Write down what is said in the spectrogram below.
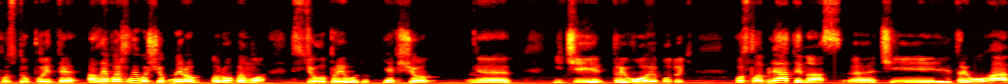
поступити. Але важливо, щоб ми робимо з цього приводу, якщо е, і чи тривоги будуть послабляти нас, е, чи тривога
